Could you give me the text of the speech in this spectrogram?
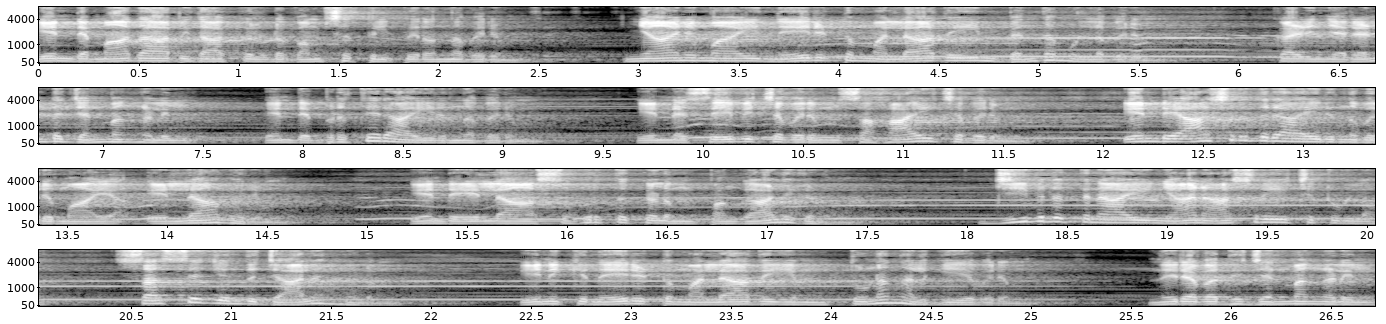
എന്റെ മാതാപിതാക്കളുടെ വംശത്തിൽ പിറന്നവരും ഞാനുമായി നേരിട്ടും അല്ലാതെയും ബന്ധമുള്ളവരും കഴിഞ്ഞ രണ്ട് ജന്മങ്ങളിൽ എന്റെ ഭൃത്യരായിരുന്നവരും എന്നെ സേവിച്ചവരും സഹായിച്ചവരും എന്റെ ആശ്രിതരായിരുന്നവരുമായ എല്ലാവരും എന്റെ എല്ലാ സുഹൃത്തുക്കളും പങ്കാളികളും ജീവിതത്തിനായി ഞാൻ ആശ്രയിച്ചിട്ടുള്ള സസ്യജന്തുജാലങ്ങളും എനിക്ക് നേരിട്ടും അല്ലാതെയും തുണ നൽകിയവരും നിരവധി ജന്മങ്ങളിൽ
